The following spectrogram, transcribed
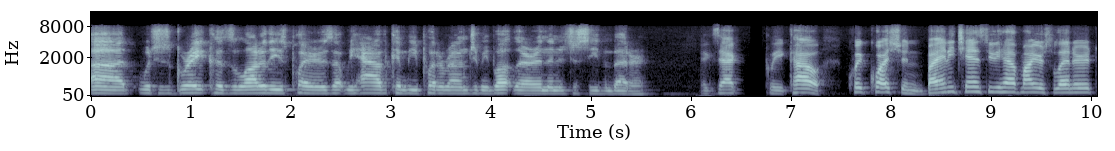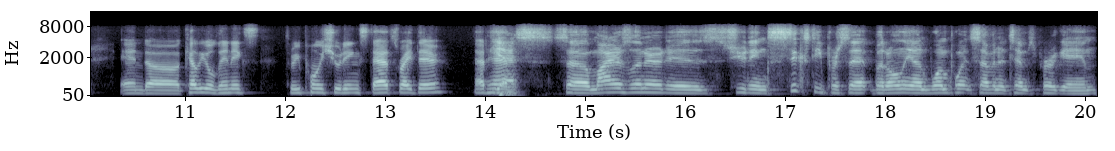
uh, which is great because a lot of these players that we have can be put around Jimmy Butler, and then it's just even better. Exactly, Kyle quick question. By any chance, do you have Meyers Leonard and uh, Kelly Olynyk's three point shooting stats right there at hand? Yes. So Meyers Leonard is shooting 60%, but only on 1.7 attempts per game.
